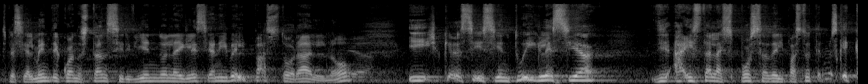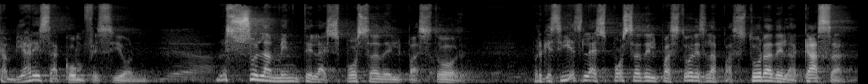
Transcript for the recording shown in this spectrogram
especialmente cuando están sirviendo en la iglesia a nivel pastoral, ¿no? Y yo quiero decir, si en tu iglesia, ahí está la esposa del pastor, tenemos que cambiar esa confesión. No es solamente la esposa del pastor, porque si es la esposa del pastor, es la pastora de la casa,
